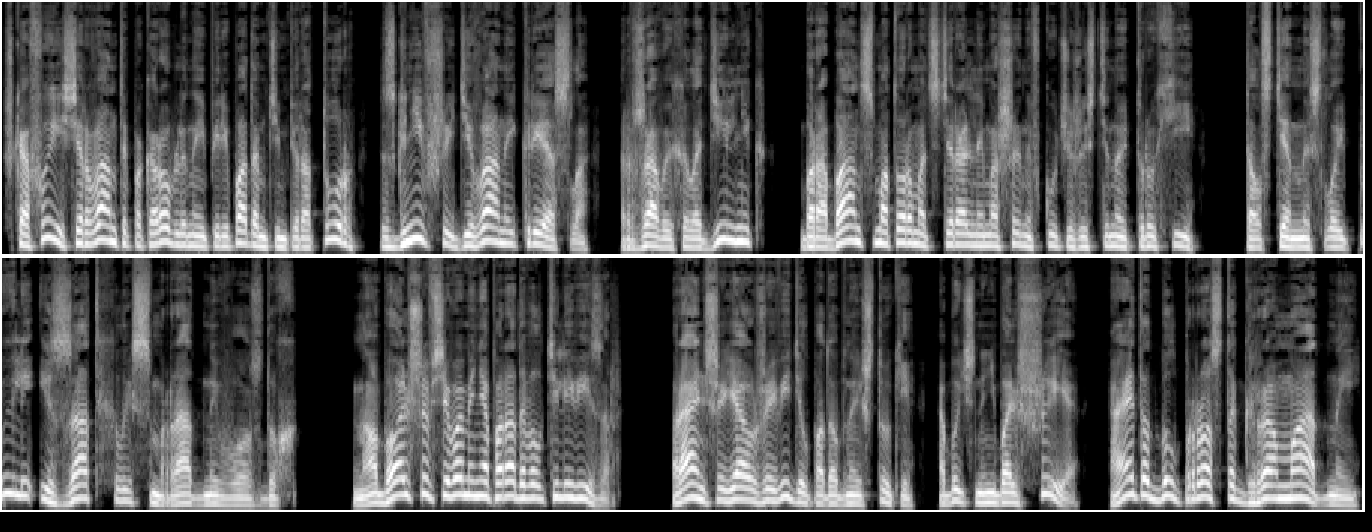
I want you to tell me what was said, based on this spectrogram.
шкафы и серванты, покоробленные перепадом температур, сгнивший диван и кресло, ржавый холодильник, барабан с мотором от стиральной машины в куче жестяной трухи, толстенный слой пыли и затхлый смрадный воздух. Но больше всего меня порадовал телевизор. Раньше я уже видел подобные штуки, обычно небольшие, а этот был просто громадный.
